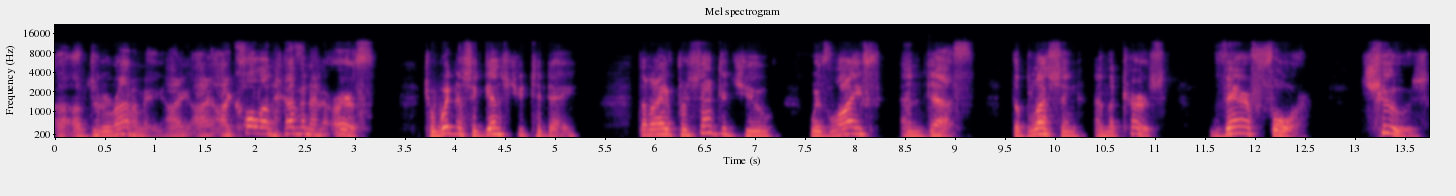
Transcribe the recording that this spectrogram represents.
uh, of Deuteronomy, I, I, I call on heaven and earth to witness against you today that I have presented you with life and death, the blessing and the curse. Therefore, choose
